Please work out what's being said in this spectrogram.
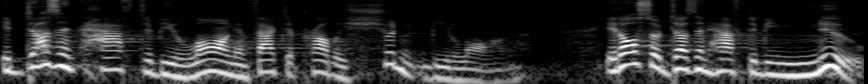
It doesn't have to be long. In fact, it probably shouldn't be long. It also doesn't have to be new.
